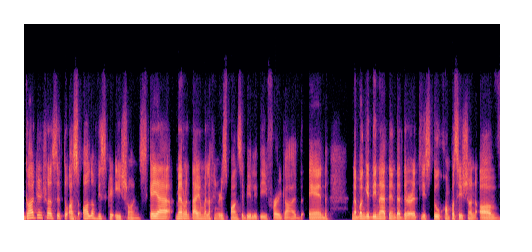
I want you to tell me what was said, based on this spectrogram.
God entrusted to us all of His creations. Kaya meron tayong malaking responsibility for God. And nabanggit din natin that there are at least two composition of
